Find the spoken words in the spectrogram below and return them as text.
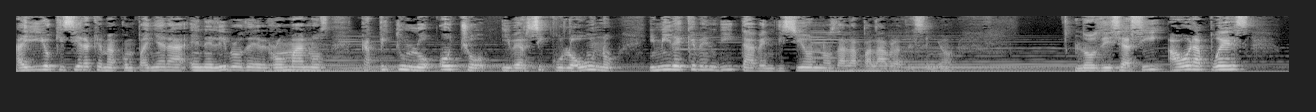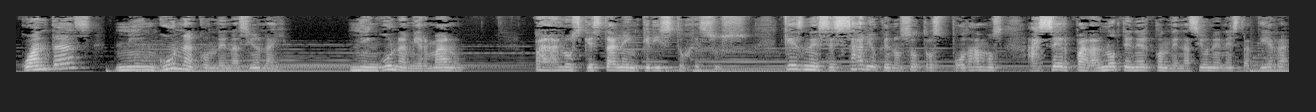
Ahí yo quisiera que me acompañara en el libro de Romanos capítulo 8 y versículo 1. Y mire qué bendita bendición nos da la palabra del Señor. Nos dice así, ahora pues, ¿cuántas? Ninguna condenación hay. Ninguna, mi hermano, para los que están en Cristo Jesús. ¿Qué es necesario que nosotros podamos hacer para no tener condenación en esta tierra?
